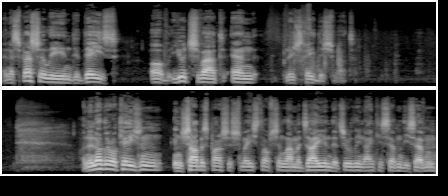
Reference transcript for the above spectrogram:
and especially in the days of Yud Shvat and Rish Shvat. On another occasion, in Shabbos Parsha Shmeis Tovshin Lamed that's early 1977,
